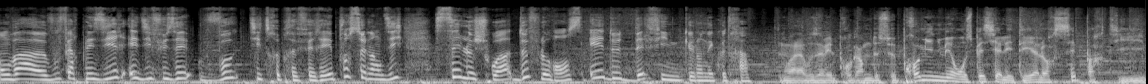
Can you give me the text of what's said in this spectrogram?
on va euh, vous faire plaisir et diffuser vos titres préférés. Pour ce lundi, c'est le choix de Florence et de Delphine que l'on écoutera. Voilà, vous avez le programme de ce premier numéro spécial été, alors c'est parti.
